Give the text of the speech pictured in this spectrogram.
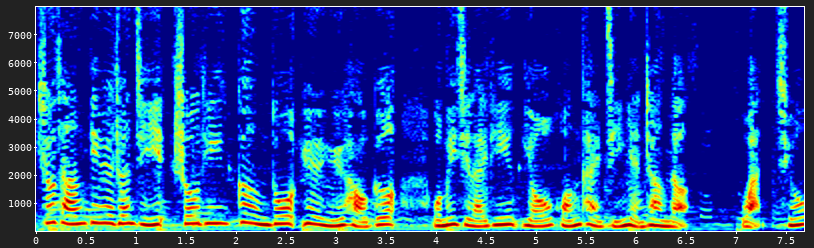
收藏、订阅专辑，收听更多粤语好歌。我们一起来听由黄凯芹演唱的《晚秋》。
